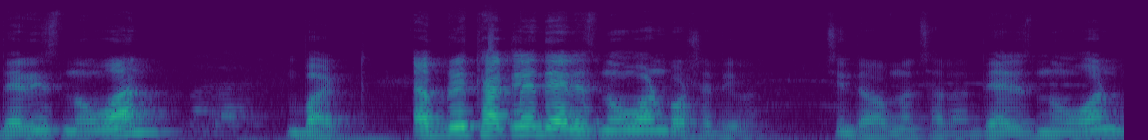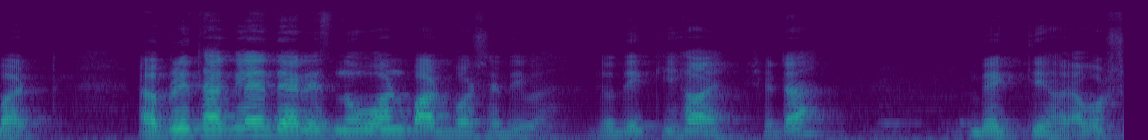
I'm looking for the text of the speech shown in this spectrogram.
there is no one but every থাকলে দেয়ার ইজ নো ওয়ান বসে দিবা। চিন্তা ভাবনা ছাড়া। There is no one but every থাকলে there is no one but বসে দিবা। যদি কি হয়, সেটা ব্যক্তি হয়। অবশ্য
